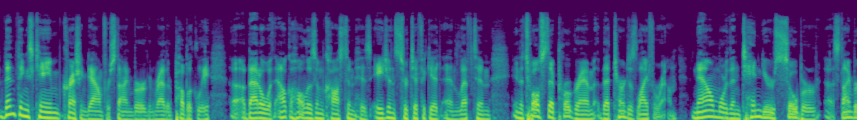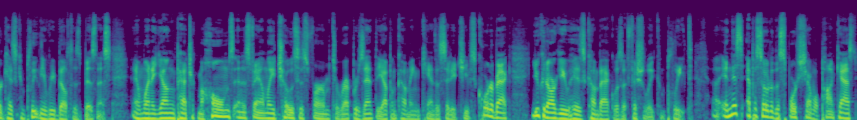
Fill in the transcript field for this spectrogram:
Then things came crashing down for Steinberg, and rather publicly. Uh, a battle with alcoholism cost him his agent's certificate and left him in a 12 step program that turned his life around. Now, more than 10 years sober, uh, Steinberg has completely rebuilt his business. And when a young Patrick Mahomes and his family chose his firm to represent the up and coming Kansas City Chiefs quarterback, you could argue his comeback was officially complete. Uh, in this episode of the Sports Travel Podcast,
